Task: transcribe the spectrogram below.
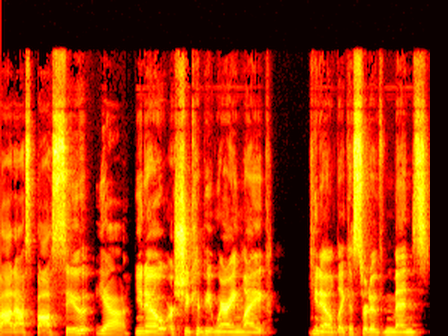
badass boss suit, Yeah. you know, or she could be wearing like, you know, like a sort of men's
